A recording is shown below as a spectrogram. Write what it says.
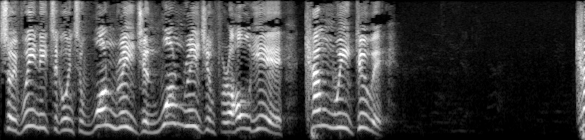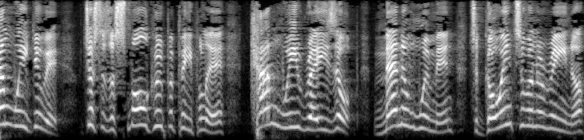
So if we need to go into one region, one region for a whole year, can we do it? Can we do it? Just as a small group of people here, can we raise up men and women to go into an arena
